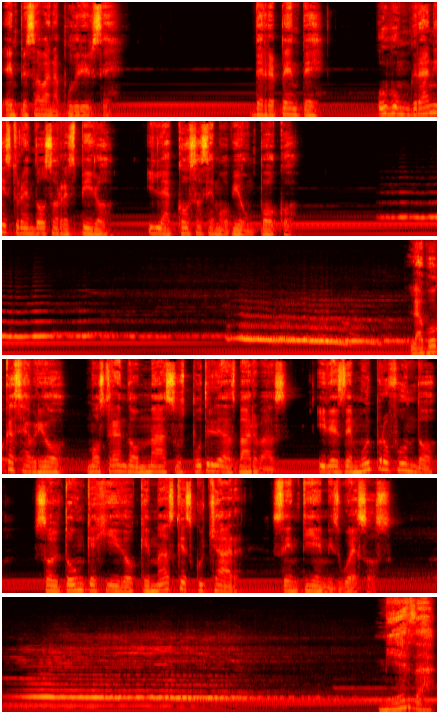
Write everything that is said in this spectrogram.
empezaban a pudrirse. De repente, Hubo un gran y estruendoso respiro y la cosa se movió un poco. La boca se abrió, mostrando más sus pútridas barbas, y desde muy profundo soltó un quejido que más que escuchar sentí en mis huesos. ¡Mierda!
